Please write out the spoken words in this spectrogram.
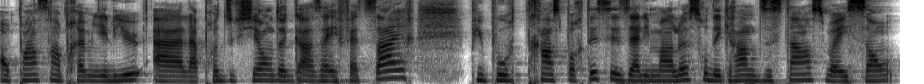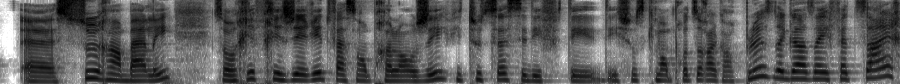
On pense en premier lieu à la production de gaz à effet de serre. Puis pour transporter ces aliments-là sur des grandes distances, ben, ils sont euh, suremballés, sont réfrigérés de façon prolongée. Puis tout ça, c'est des, des, des, choses qui vont produire encore plus de gaz à effet de serre.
